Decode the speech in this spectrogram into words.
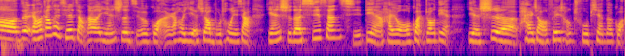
哦，对，然后刚才其实讲到了岩石的几个馆，然后也需要补充一下，岩石的西三旗店还有管庄店也是拍照非常出片的馆。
